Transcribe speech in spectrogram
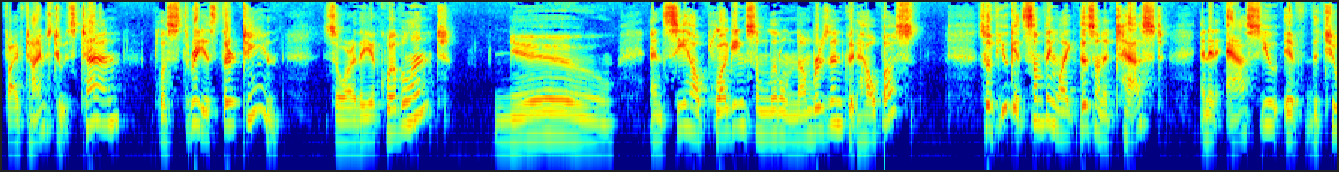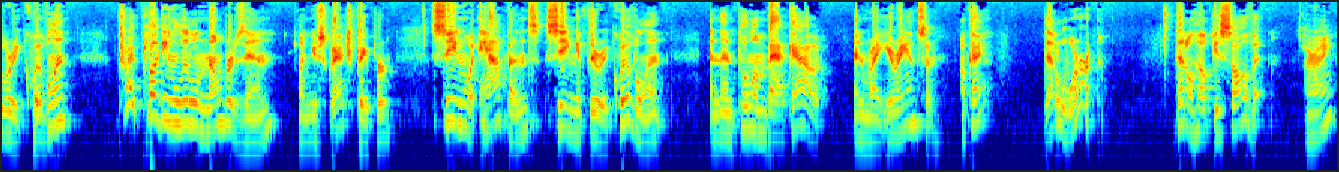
5 times 2 is 10, plus 3 is 13. So are they equivalent? No. And see how plugging some little numbers in could help us? So if you get something like this on a test and it asks you if the two are equivalent, try plugging little numbers in on your scratch paper, seeing what happens, seeing if they're equivalent, and then pull them back out and write your answer. Okay? That'll work. That'll help you solve it. All right?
